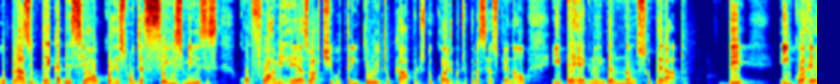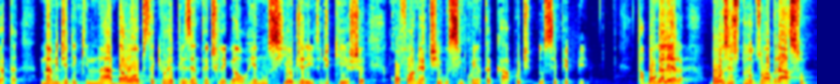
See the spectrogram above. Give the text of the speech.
O prazo decadencial corresponde a seis meses, conforme reza o artigo 38 caput do Código de Processo Penal, interregno ainda não superado. D. Incorreta, na medida em que nada obsta que o representante legal renuncie ao direito de queixa, conforme artigo 50 caput do CPP. Tá bom, galera? Bons estudos, um abraço!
